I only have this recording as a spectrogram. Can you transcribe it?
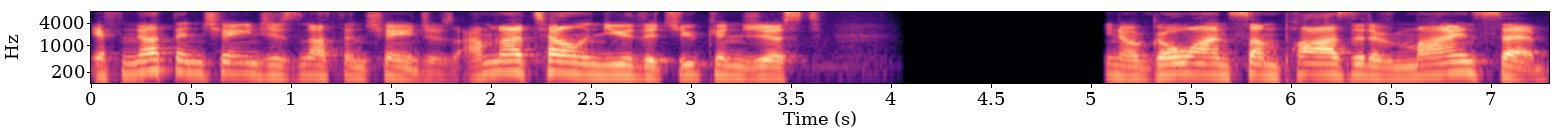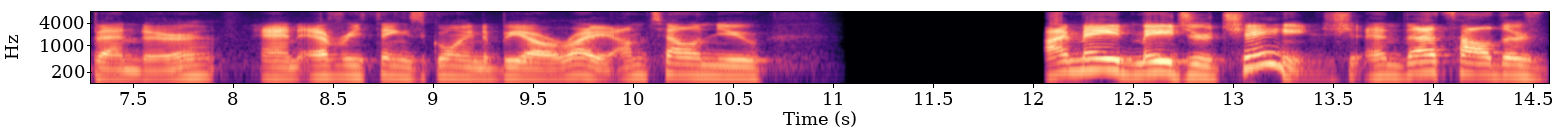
if nothing changes, nothing changes. I'm not telling you that you can just you know, go on some positive mindset bender and everything's going to be all right. I'm telling you I made major change and that's how there's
